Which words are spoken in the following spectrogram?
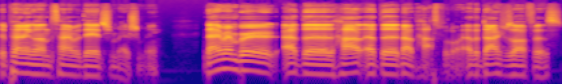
depending on the time of day that you measure me. And I remember at the ho- at the not the hospital at the doctor's office,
